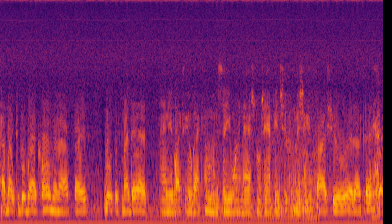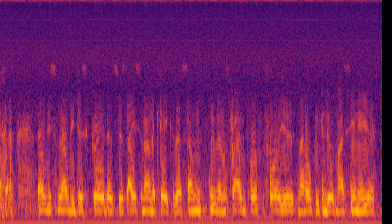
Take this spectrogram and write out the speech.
I'd like to go back home and uh, probably work with my dad. And you'd like to go back home and say you won a national championship in Michigan? I sure would, I'll tell you. that'd, be, that'd be just great. That's just icing on the cake because that's something we've been striving for for four years, and I hope we can do it my senior year.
